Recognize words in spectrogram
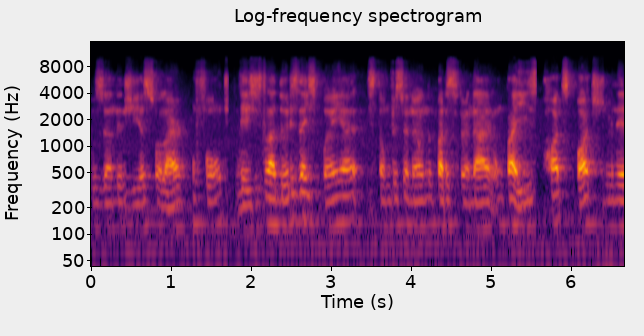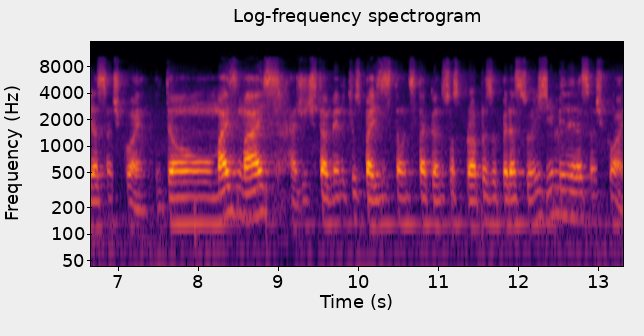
usando energia solar como fonte. Legisladores da Espanha estão pressionando para se tornar um país hotspot de mineração de Bitcoin. Então, mais e mais, a gente está vendo que os países estão destacando suas próprias operações de mineração de Bitcoin.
